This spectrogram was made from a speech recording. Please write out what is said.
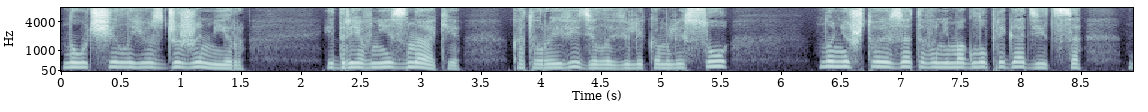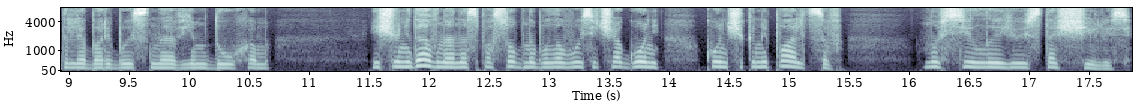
научил ее с Джижемир, и древние знаки, которые видела в великом лесу, но ничто из этого не могло пригодиться для борьбы с Навьим духом. Еще недавно она способна была высечь огонь кончиками пальцев, но силы ее истощились.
